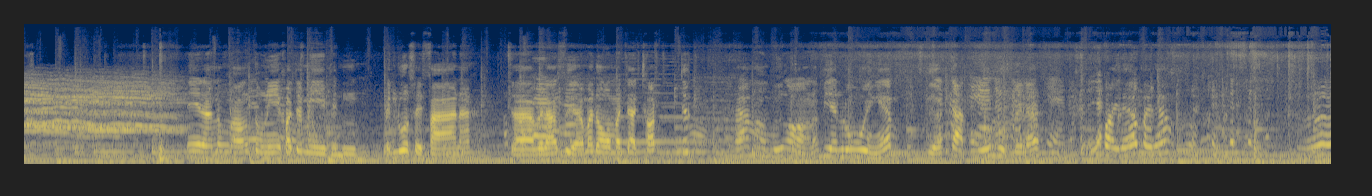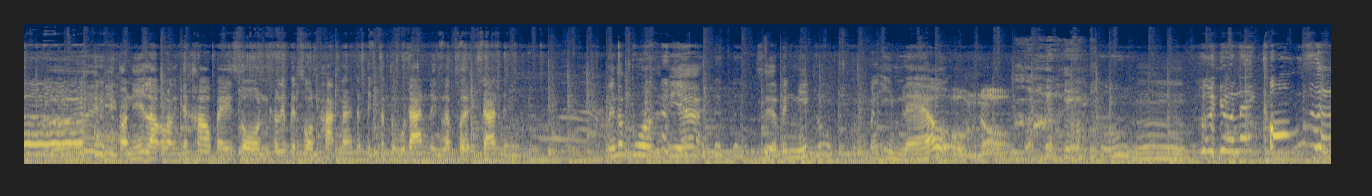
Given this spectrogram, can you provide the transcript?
ๆนี่นะน้องๆตรงนี้เขาจะมีเป็นเป็นลวดไฟฟ้านะจะเวลาเสือมาโดนมันจะช็อตจึ๊ก ห้ามเอามือออกแล้วเบียร์รูอย่างเงี้ย เสือกัดนิ้วหลุดเลยนะโอ้ไปแล้วไปแล้วเอ้ยนี่ตอนนี้เรากำลังจะเข้าไปโซนเขาเรียกเป็นโซนพักนะ จะปิดประตูด้านหนึ่งแล้วเปิดอีกด้านหนึ่ง ไม่ต้องกลัวครับเบียร์เสือเป็นมิตรลูก มันอิ่มแล้ว โอ้ no อืมอยู่ในกรงเสือ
